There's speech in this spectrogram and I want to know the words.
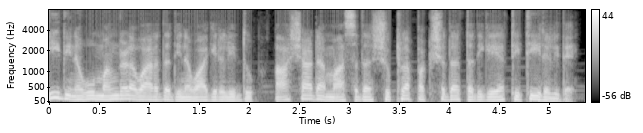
ಈ ದಿನವು ಮಂಗಳವಾರದ ದಿನವಾಗಿರಲಿದ್ದು, ಆಷಾಢ ಮಾಸದ ಶುಕ್ಲ ಪಕ್ಷದ ತದಿಗೆಯ ತಿಥಿ ಇರಲಿದೆ.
